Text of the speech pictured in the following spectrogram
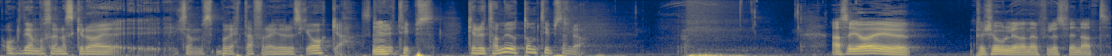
och den personen ska då eh, liksom berätta för dig hur du ska åka. Ska ge Mm. dig tips. Kan du ta emot de tipsen då? Alltså jag är ju personligen av den filosofin att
